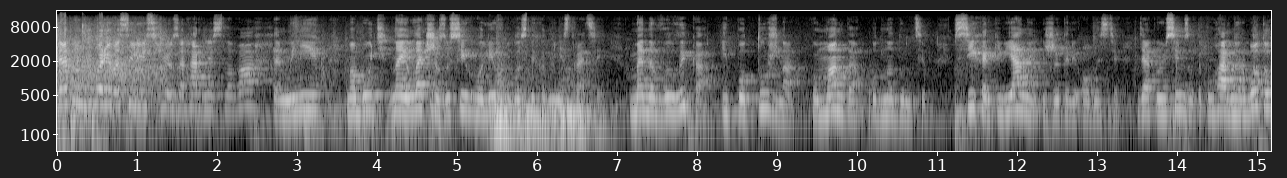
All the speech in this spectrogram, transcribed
Дякую, Григорію Васильовичу, за гарні слова. Мені, мабуть, найлегше з усіх голів обласних адміністрацій. У мене велика і потужна команда однодумців. Всі харків'яни і жителі області. Дякую всім за таку гарну роботу.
